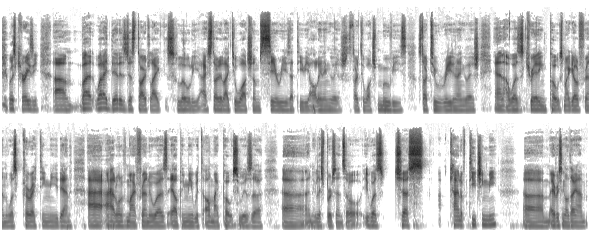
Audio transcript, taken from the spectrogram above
it was crazy. Um, but what I did is just start like slowly. I started like to watch some series at TV, all in English. Start to watch movies. Start to read in English, and I was creating posts. My girlfriend was correcting me. Then I, I had one of my friend who was helping me with all my posts, who is a, uh, an English person. So it was just kind of teaching me um, every single time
